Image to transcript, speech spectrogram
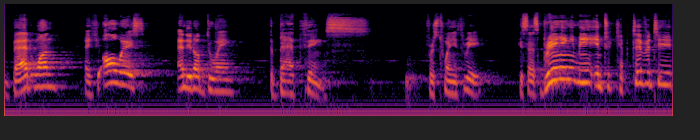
bad one, and he always ended up doing the bad things. Verse 23, he says, Bringing me into captivity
